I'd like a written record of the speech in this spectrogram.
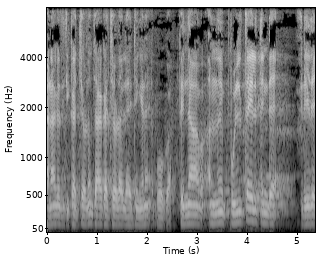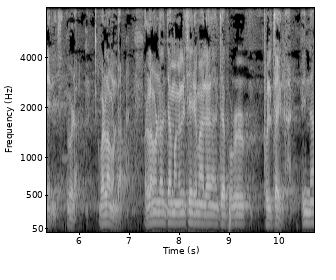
അനാഗതിക്ക് കച്ചവടം ചായ കച്ചവടം എല്ലായിട്ട് ഇങ്ങനെ പോകുക പിന്നെ അന്ന് പുൽത്തൈലത്തിന്റെ ഒരു ഇതേനു ഇവിടെ വെള്ളമുണ്ട. വെള്ളമുണ്ട വെച്ചാൽ മംഗലശ്ശേരി മല എന്ന് വെച്ചാൽ ഫുൾ പുൽത്തൈല. പിന്നെ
